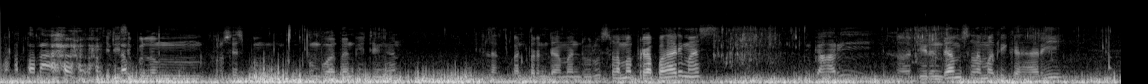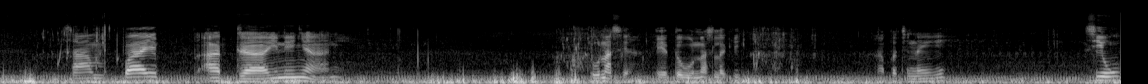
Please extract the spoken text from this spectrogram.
Keton ah. Jadi sebelum proses pem- pembuatan bidengan dilakukan perendaman dulu selama berapa hari mas? tiga hari Eh, direndam selama tiga hari sampai ada ininya nih tunas ya eh tunas lagi apa jenenge siung.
